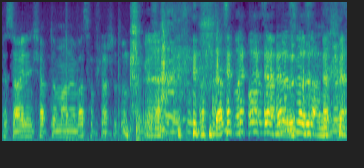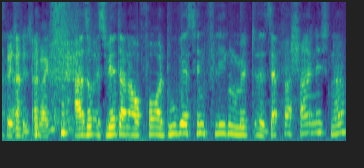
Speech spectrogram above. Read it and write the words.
Es sei denn, ich habe da mal eine Wasserflasche drin Ne? Das ist was Das ist anderes. was anderes, richtig, korrekt. Also es wird dann auch vor, du wirst hinfliegen mit äh, Sepp wahrscheinlich, ne?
